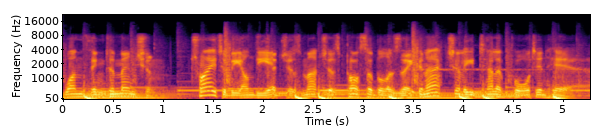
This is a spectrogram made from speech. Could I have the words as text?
One thing to mention, try to be on the edge as much as possible as they can actually teleport in here.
